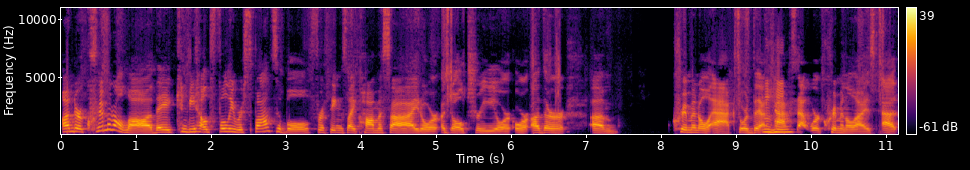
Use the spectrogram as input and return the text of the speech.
under criminal law, they can be held fully responsible for things like homicide or adultery or, or other um, criminal acts or the mm-hmm. acts that were criminalized at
